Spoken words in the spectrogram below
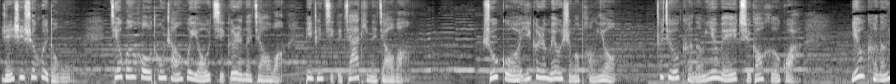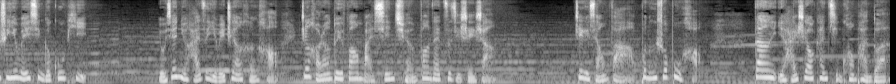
人是社会动物，结婚后通常会有几个人的交往变成几个家庭的交往。如果一个人没有什么朋友，这就有可能因为曲高和寡，也有可能是因为性格孤僻。有些女孩子以为这样很好，正好让对方把心全放在自己身上。这个想法不能说不好，但也还是要看情况判断。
